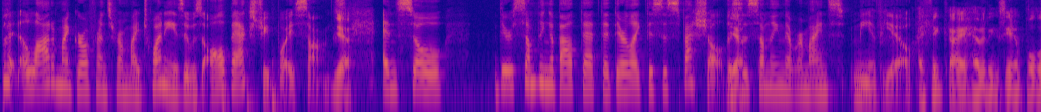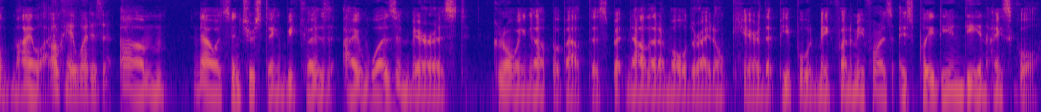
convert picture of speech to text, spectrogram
But a lot of my girlfriends from my 20s, it was all Backstreet Boys songs. Yeah. And so there's something about that that they're like, this is special. This Yeah. is something that reminds me of you. I think I have an example of my life. Okay, what is it? Um, Now it's interesting because I was embarrassed growing up about this, but now that I'm older, I don't care that people would make fun of me for it. I used to play D and D in high school.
